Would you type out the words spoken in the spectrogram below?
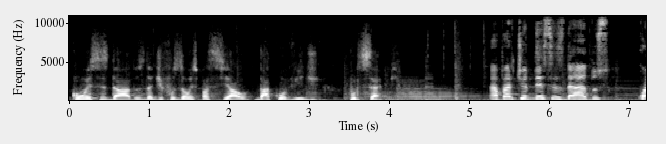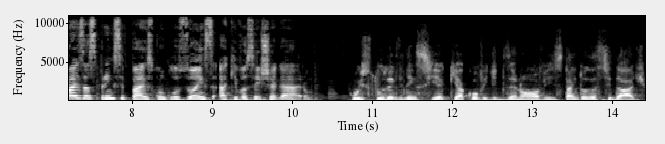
com esses dados da difusão espacial da Covid por CEP. A partir desses dados, quais as principais conclusões a que vocês chegaram? O estudo evidencia que a Covid-19 está em toda a cidade,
